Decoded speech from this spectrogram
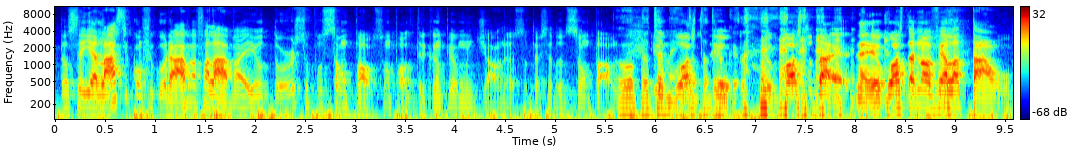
Então você ia lá, se configurava, falava, eu torço pro São Paulo. São Paulo, tricampeão mundial, né? Eu sou torcedor de São Paulo. Opa, eu, eu também, gosto, eu, eu, gosto da, né, eu gosto da novela tal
